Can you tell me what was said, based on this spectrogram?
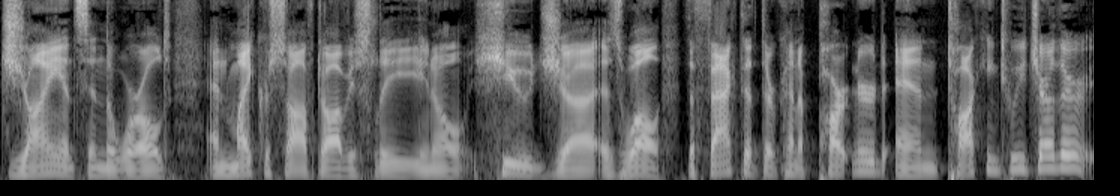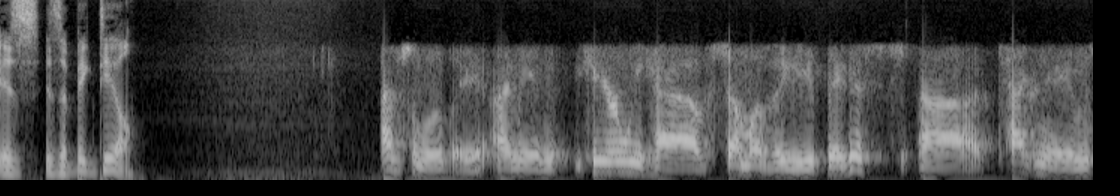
giants in the world, and Microsoft, obviously, you know, huge uh, as well. The fact that they're kind of partnered and talking to each other is is a big deal. Absolutely. I mean, here we have some of the biggest uh, tech names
